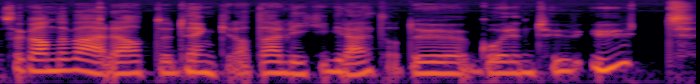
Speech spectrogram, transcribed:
så kan det være at du tenker at det er like greit at du går en tur ut.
